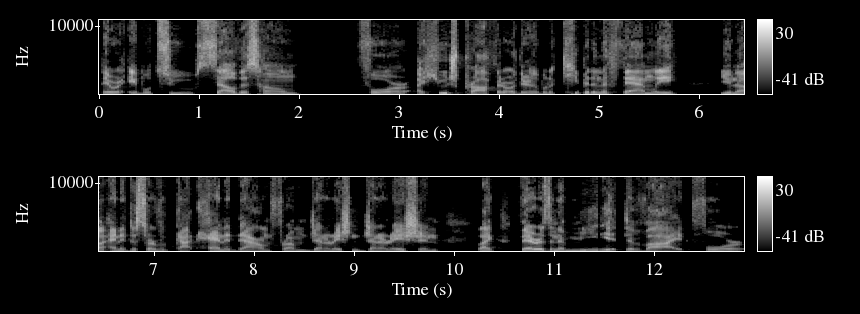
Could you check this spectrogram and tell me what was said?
They were able to sell this home for a huge profit or they're able to keep it in the family you know and it just sort of got handed down from generation to generation like there is an immediate divide for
